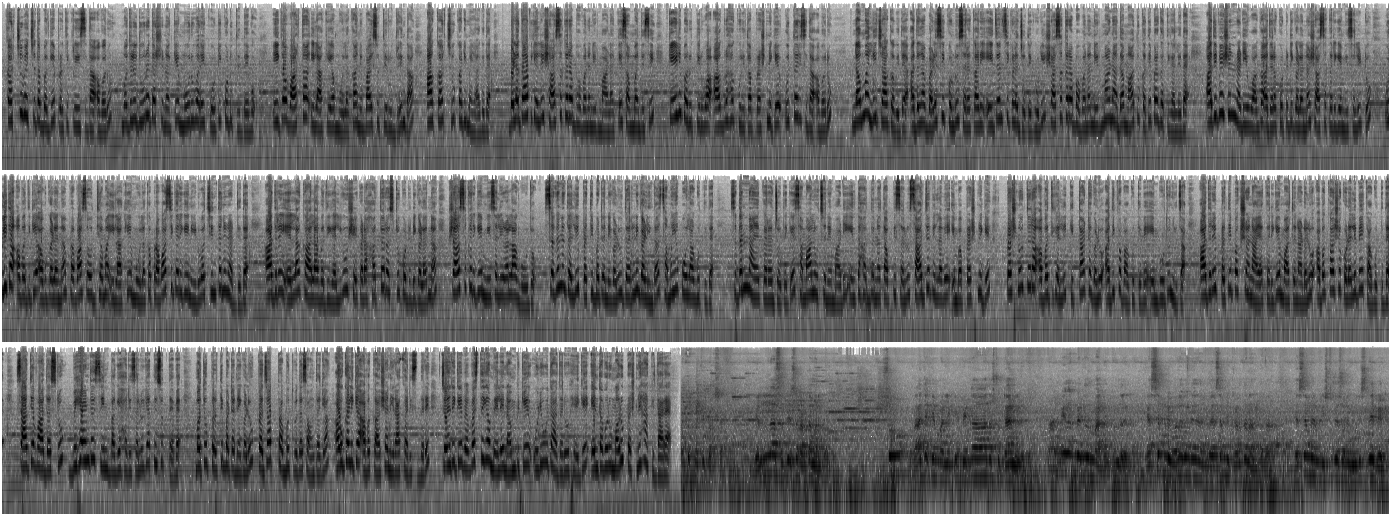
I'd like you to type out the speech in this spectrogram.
ಖರ್ಚು ವೆಚ್ಚದ ಬಗ್ಗೆ ಪ್ರತಿಕ್ರಿಯಿಸಿದ ಅವರು, ಮೊದಲು ದೂರದರ್ಶನಕ್ಕೆ ಮೂರುವರೆ ಕೋಟಿ ಕೊಡುತ್ತಿದ್ದೆವು. ಈಗ ವಾರ್ತಾ ಇಲಾಖೆಯ ಮೂಲಕ ನಿಭಾಯಿಸುತ್ತಿರುವುದರಿಂದ ಆ ಖರ್ಚು ಕಡಿಮೆಯಾಗಿದೆ. ಬೆಳಗಾವಿಯಲ್ಲಿ ಶಾಸಕರ ಭವನ ನಿರ್ಮಾಣಕ್ಕೆ ಸಂಬಂಧಿಸಿ ಕೇಳಿಬರುತ್ತಿರುವ ಆಗ್ರಹ ಕುರಿತ ಪ್ರಶ್ನೆಗೆ ಉತ್ತರಿಸಿದ ಅವರು ನಮ್ಮಲ್ಲಿ ಜಾಗವಿದೆ. ಅದನ್ನು ಬಳಸಿಕೊಂಡು ಸರಕಾರಿ ಏಜೆನ್ಸಿಗಳ ಜೊತೆಗೂಡಿ ಶಾಸಕರ ಭವನ ನಿರ್ಮಾಣದ ಮಾತುಕತೆ ಪ್ರಗತಿಯಲ್ಲಿದೆ. ಅಧಿವೇಶನ ನಡೆಯುವಾಗ ಅದರ ಕೊಠಡಿಗಳನ್ನು ಶಾಸಕರಿಗೆ ಮೀಸಲಿಟ್ಟು ಉಳಿದ ಅವಧಿಗೆ ಅವುಗಳನ್ನು ಪ್ರವಾಸೋದ್ಯಮ ಇಲಾಖೆ ಮೂಲಕ ಪ್ರವಾಸಿಗರಿಗೆ ನೀಡುವ ಚಿಂತನೆ ನಡೆದಿದೆ. ಆದರೆ ಎಲ್ಲ ಕಾಲಾವಧಿಯಲ್ಲಿಯೂ ಶೇಕಡ ಹತ್ತರಷ್ಟು ಕೊಠಡಿಗಳನ್ನು ಶಾಸಕರಿಗೆ ಮೀಸಲಿಡಲಾಗುವುದು. ಸದನದಲ್ಲಿ ಪ್ರತಿಭಟನೆಗಳು ಧರಣಿಗಳಿಂದ ಸಮಯ ಪೋಲಾಗುತ್ತಿದೆ. ಸದನ ನಾಯಕರ ಜೊತೆಗೆ ಸಮಾಲೋಚನೆ ಮಾಡಿ ಇಂತಹದ್ದನ್ನು ತಪ್ಪಿಸಲು ಸಾಧ್ಯವಿಲ್ಲವೇ ಎಂಬ ಪ್ರಶ್ನೆಗೆ ಪ್ರಶ್ನೋತ್ತರ ಅವಧಿಯಲ್ಲಿ ಕಿತ್ತಾಟಗಳು ಅಧಿಕವಾಗುತ್ತಿವೆ ಎಂಬುದು ನಿಜ. ಆದರೆ ಪ್ರತಿಪಕ್ಷ ನಾಯಕರಿಗೆ ಮಾತನಾಡಲು ಅವಕಾಶ ಕೊಡಲೇಬೇಕಾಗುತ್ತದೆ. ಸಾಧ್ಯವಾದಷ್ಟು ಬಿಹೈಂಡ್ ದ ಸೀನ್ ಬಗೆಹರಿಸಲು ಯತ್ನಿಸುತ್ತೇವೆ. ಮತ್ತು ಪ್ರತಿಭಟನೆಗಳು ಪ್ರಜಾಪ್ರಭುತ್ವದ ಸೌಂದರ್ಯ, ಅವುಗಳಿಗೆ ಅವಕಾಶ ನಿರಾಕರಿಸಿದರೆ ಜನರಿಗೆ ವ್ಯವಸ್ಥೆಯ ಮೇಲೆ ನಂಬಿಕೆ ಉಳಿಯುವುದಾದರೂ ಹೇಗೆ ಎಂದವರು ಮರು ಪ್ರಶ್ನೆ ಹಾಕಿದ್ದಾರೆ ಎಲ್ಲ ಸದಸ್ಯರು ಅರ್ಥ ಮಾಡಿಕೊಳ್ತಾರೆ ಸೊ ರಾಜ್ಯಕ್ಕೆ ಮಾಡಲಿಕ್ಕೆ ಬೇಕಾದಷ್ಟು ಟೈಮ್ ಇರುತ್ತೆ. ಬೇಗ ಬೇಕಾದ್ರೆ ಮಾಡಿ ತೊಂದರೆ ಇಲ್ಲ. ಅಸೆಂಬ್ಲಿ ಒಳಗಡೆ ಅಸೆಂಬ್ಲಿ ಕರೆದ ನಂತರ ಅಸೆಂಬ್ಲಿಯಲ್ಲಿ ಇಷ್ಟು ದಿವಸ ಮುಗಿಸಲೇಬೇಕು.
